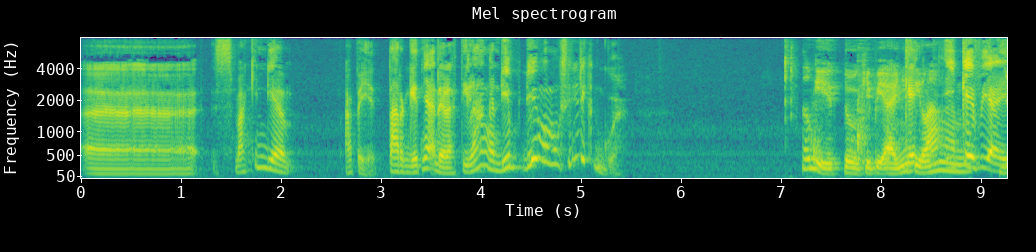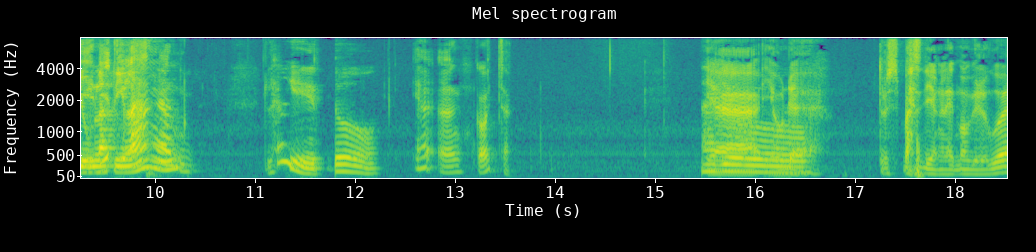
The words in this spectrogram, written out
eh semakin dia apa ya targetnya adalah tilangan dia dia ngomong sendiri ke gue Oh gitu, KPI-nya tilangan. KPI Jumlah dia tilangan. Oh gitu. ya eh, kocak ya Aduh. ya udah terus pas dia ngeliat mobil gue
